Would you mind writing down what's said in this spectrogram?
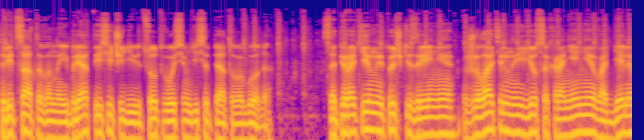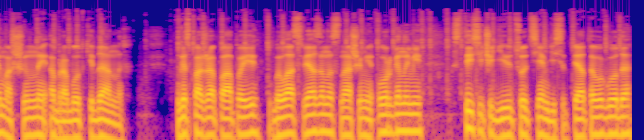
30 ноября 1985 года. С оперативной точки зрения, желательно ее сохранение в отделе машинной обработки данных. Госпожа Папаи была связана с нашими органами с 1975 года,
